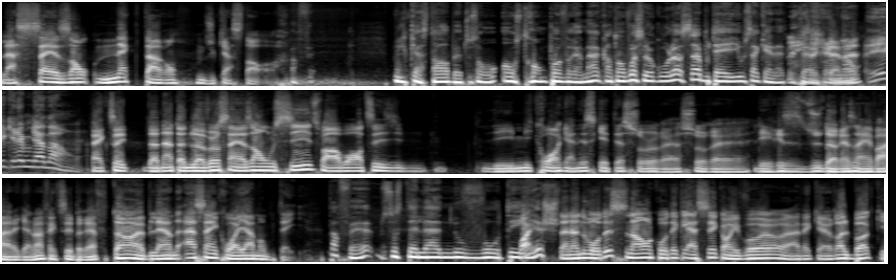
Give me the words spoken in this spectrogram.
La saison nectaron du castor. Parfait. Puis le castor, ben, tout ça, on, on se trompe pas vraiment. Quand on voit ce logo-là, sa bouteille ou sa canette. Exactement. Et crime ganon. Fait que, tu sais, dedans, tu as une levure saison aussi. Tu vas avoir, tu sais, des micro-organismes qui étaient sur, euh, sur euh, les résidus de raisin vert également. Fait que, tu sais, bref, tu as un blend assez incroyable en bouteille. Parfait. Ça, c'était la nouveauté. Ouais, c'est la nouveauté. Sinon, côté classique, on y va avec un Rollbuck,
